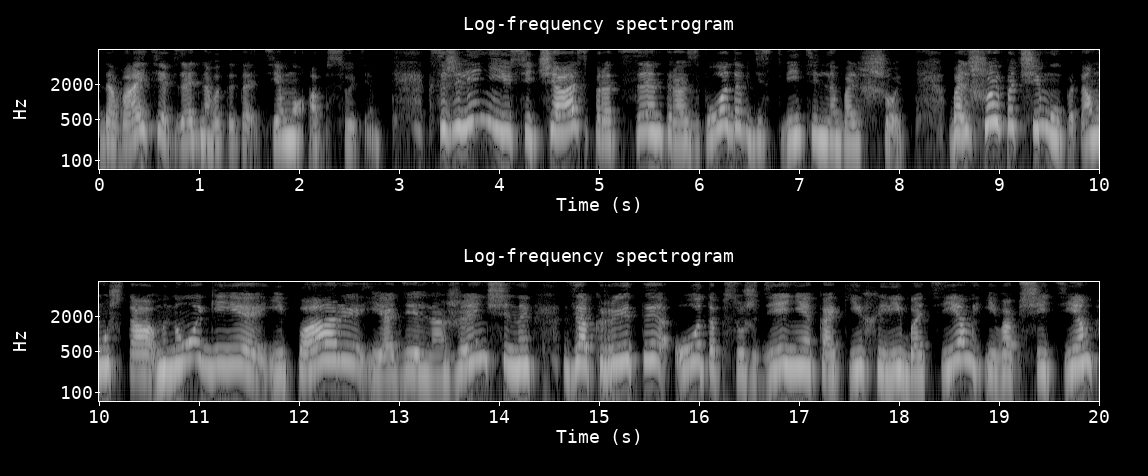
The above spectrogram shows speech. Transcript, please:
давайте обязательно вот эту тему обсудим. К сожалению, сейчас процент разводов действительно большой. Большой почему? Потому что многие и пары, и отдельно женщины закрыты от обсуждения каких-либо тем и вообще тем,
